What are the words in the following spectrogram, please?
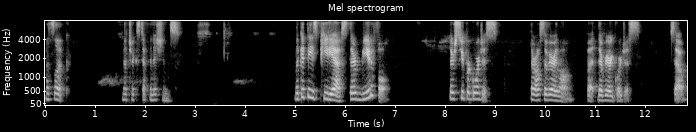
Let's look. Metrics definitions. Look at these PDFs. They're beautiful. They're super gorgeous. They're also very long, but they're very gorgeous. So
